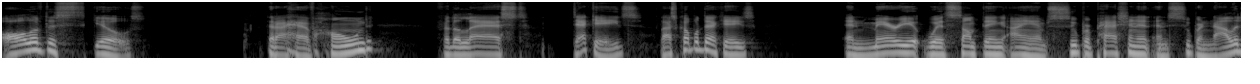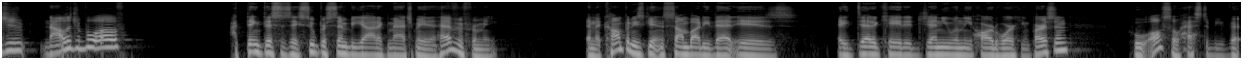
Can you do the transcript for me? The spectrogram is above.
all of the skills that I have honed for the last decades, last couple decades, and marry it with something I am super passionate and super knowledge, knowledgeable of, I think this is a super symbiotic match made in heaven for me. And the company's getting somebody that is a dedicated, genuinely hardworking person who also has to be very,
